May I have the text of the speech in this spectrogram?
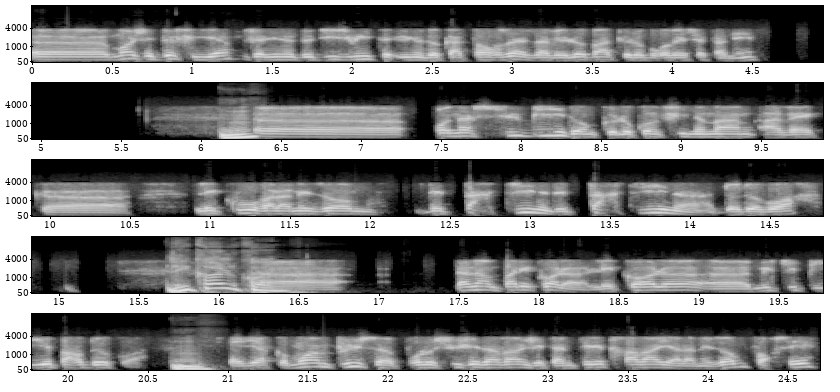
Euh, moi, j'ai deux filles. hein. J'en ai une de 18 et une de 14. Elles avaient le bac et le brevet cette année. Mhm. Euh, on a subi donc le confinement avec euh, les cours à la maison, des tartines et des tartines de devoirs. L'école, quoi. Euh, non, non, pas l'école. L'école euh, multipliée par deux, quoi. Hmm. C'est-à-dire que moi, en plus, pour le sujet d'avant, j'étais en télétravail à la maison, forcé.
